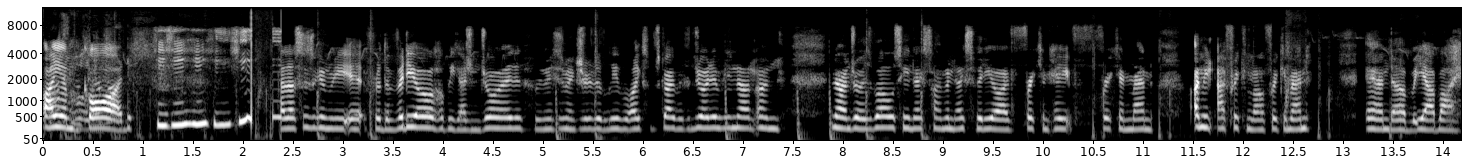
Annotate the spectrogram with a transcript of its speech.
I am God. Now, this is gonna be it for the video. Hope you guys enjoyed. Please make sure to leave a like, subscribe if you enjoyed. If you not not enjoy as well, see you next time in the next video. I freaking hate freaking men. I mean, I freaking love freaking men. And uh, but yeah, bye.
